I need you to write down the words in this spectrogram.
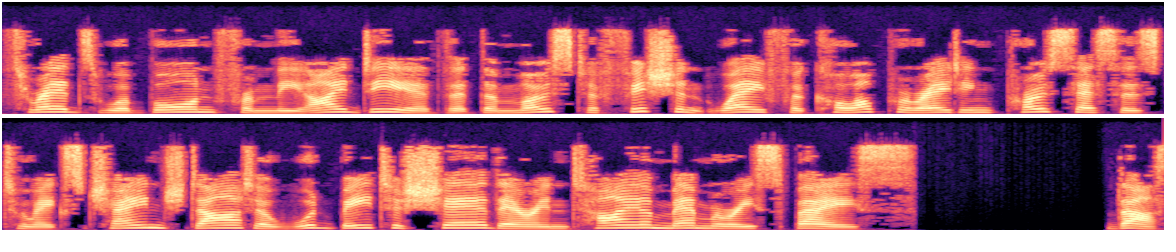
Threads were born from the idea that the most efficient way for cooperating processors to exchange data would be to share their entire memory space. Thus,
